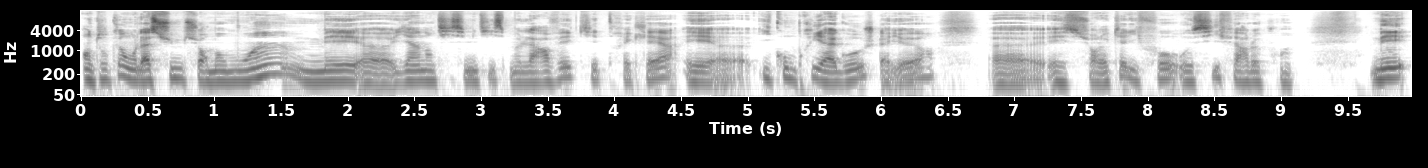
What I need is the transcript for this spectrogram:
en tout cas on l'assume sûrement moins, mais il y a un antisémitisme larvé qui est très clair, et y compris à gauche d'ailleurs, et sur lequel il faut aussi faire le point. Mais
